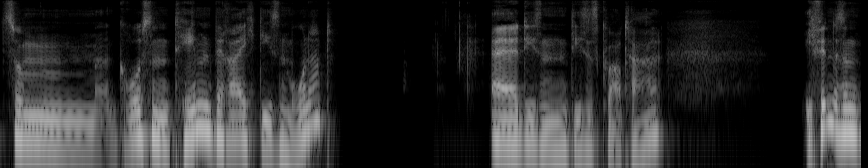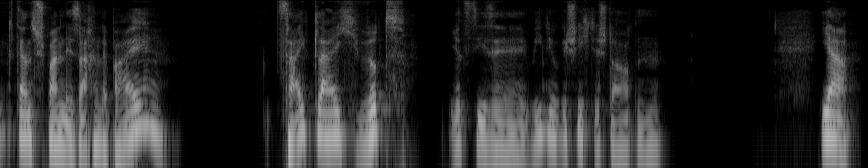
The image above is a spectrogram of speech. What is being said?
zum großen Themenbereich diesen Monat äh, diesen, dieses Quartal. Ich finde, es sind ganz spannende Sachen dabei. Zeitgleich wird jetzt diese Videogeschichte starten. Ja,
